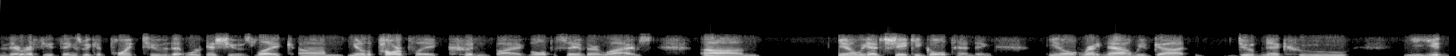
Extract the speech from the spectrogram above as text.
there were a few things we could point to that were issues like um, you know the power play couldn't buy a goal to save their lives. Um, you know we had shaky goaltending. You know right now we've got Dubnyk who you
